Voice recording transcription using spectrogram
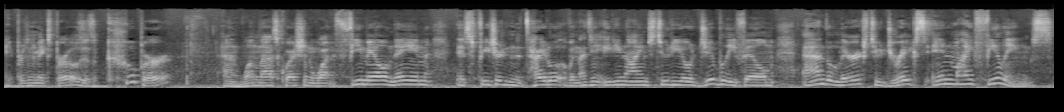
A person who makes barrels is a Cooper. And one last question What female name is featured in the title of a 1989 Studio Ghibli film and the lyrics to Drake's In My Feelings?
